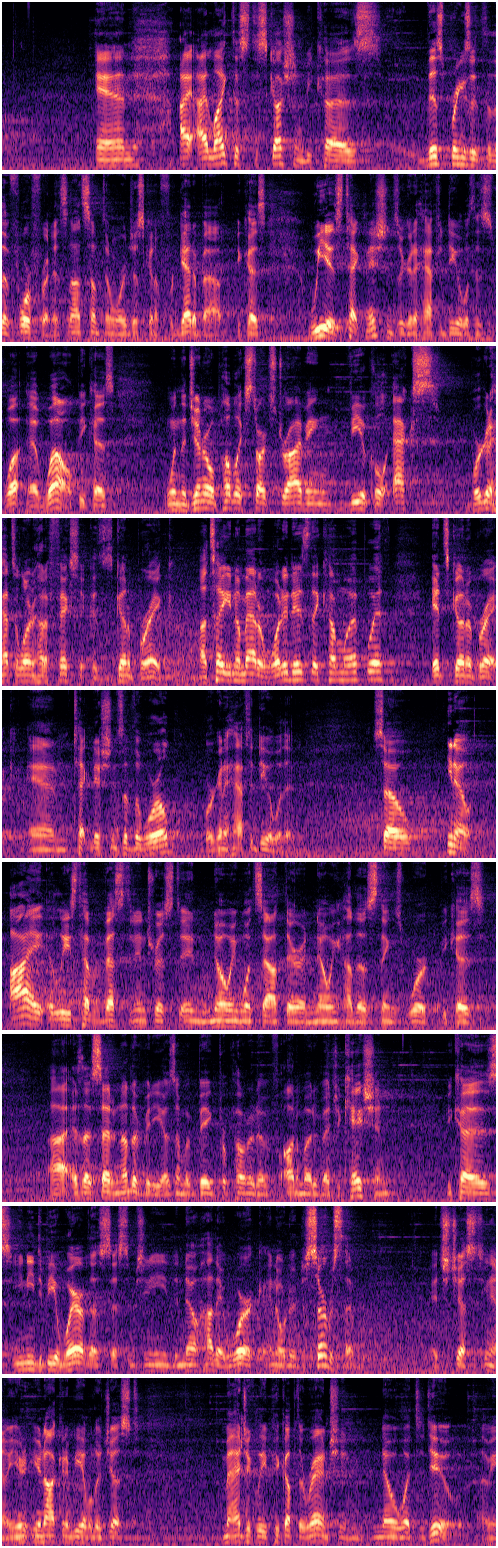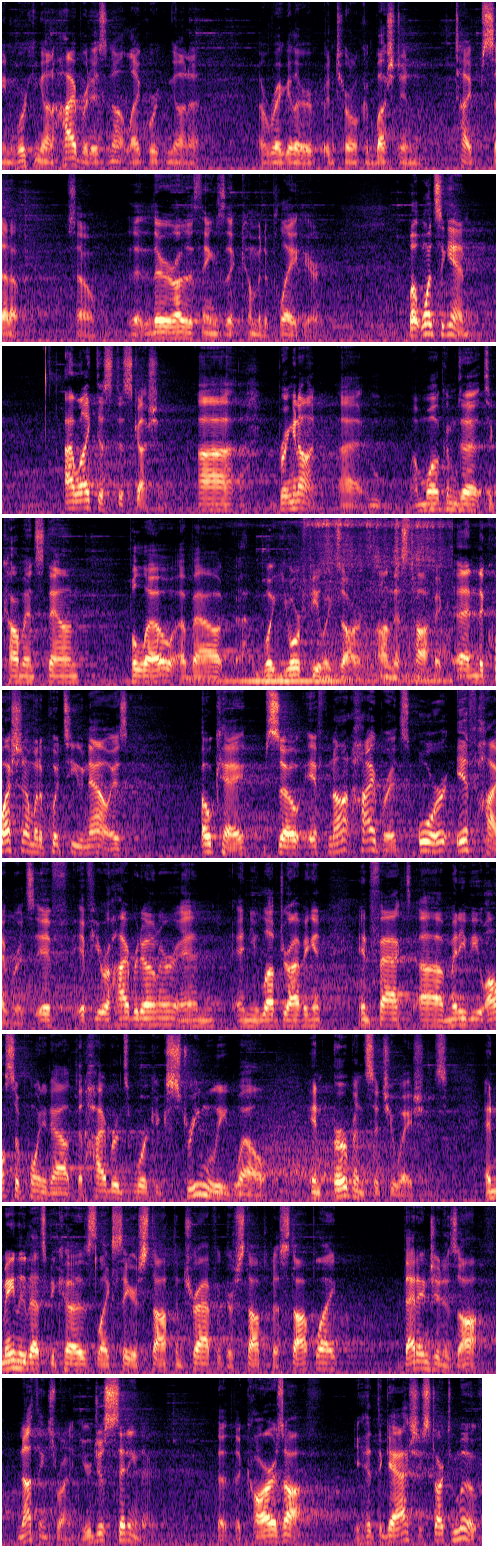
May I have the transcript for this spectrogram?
And I, I like this discussion because this brings it to the forefront. It's not something we're just going to forget about because we as technicians are going to have to deal with this as well because when the general public starts driving vehicle X, we're going to have to learn how to fix it because it's going to break. I'll tell you, no matter what it is they come up with, it's going to break. And technicians of the world, we're going to have to deal with it. So, you know, I at least have a vested interest in knowing what's out there and knowing how those things work because, uh, as I said in other videos, I'm a big proponent of automotive education because you need to be aware of those systems. You need to know how they work in order to service them. It's just, you know, you're, you're not going to be able to just magically pick up the wrench and know what to do. I mean, working on a hybrid is not like working on a, a regular internal combustion type setup. So th there are other things that come into play here. But once again, I like this discussion. Uh, bring it on. Uh, I'm welcome to, to comments down below about what your feelings are on this topic. And the question I'm going to put to you now is okay, so if not hybrids, or if hybrids, if, if you're a hybrid owner and, and you love driving it, in fact, uh, many of you also pointed out that hybrids work extremely well in urban situations. And mainly that's because, like, say you're stopped in traffic or stopped at a stoplight, that engine is off. Nothing's running. You're just sitting there. The, the car is off. You hit the gas, you start to move.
